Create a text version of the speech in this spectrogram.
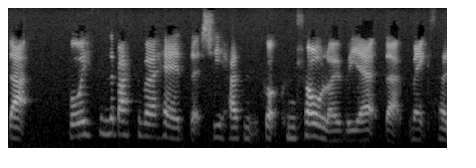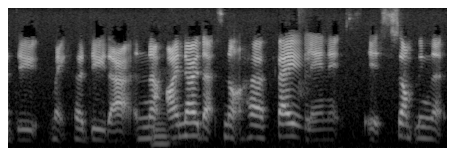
that voice in the back of her head that she hasn't got control over yet that makes her do makes her do that. And Mm. I know that's not her failing. It's it's something that's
